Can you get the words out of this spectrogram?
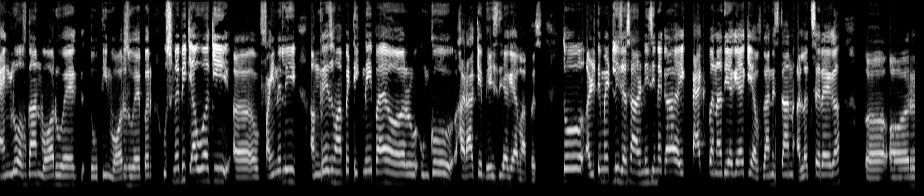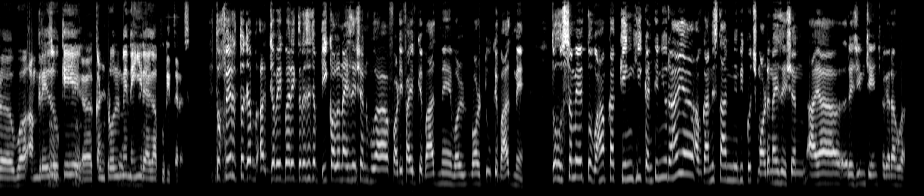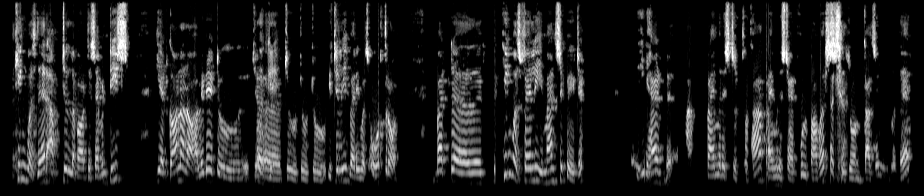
एंग्लो अफगान वॉर हुए दो तीन वॉर्स हुए पर उसमें भी क्या हुआ कि फाइनली अंग्रेज़ वहाँ पे टिक नहीं पाए और उनको हरा के भेज दिया गया वापस। तो अल्टीमेटली जैसा आर्नी जी ने कहा एक पैक्ट बना दिया गया कि अफ़गानिस्तान अलग से रहेगा और वह अंग्रेज़ों के कंट्रोल में नहीं रहेगा पूरी तरह से। तो फिर तो जब जब एक बार एक तरह से जब डीकोलोनाइजेशन हुआ 45 के बाद में वर्ल्ड वॉर टू के बाद में तो उस समय तो वहाँ का किंग ही कंटिन्यू रहा या अफ़गानिस्तान में भी कुछ मॉडर्नाइजेशन आया रेजिम चेंज वगैरह हुआ? King was there up about the he had gone on a holiday to uh, okay. to to to italy where he was overthrown. But uh, the king was fairly emancipated. He had prime minister to tha. Prime minister had full powers. Achha. His own cousin were there,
